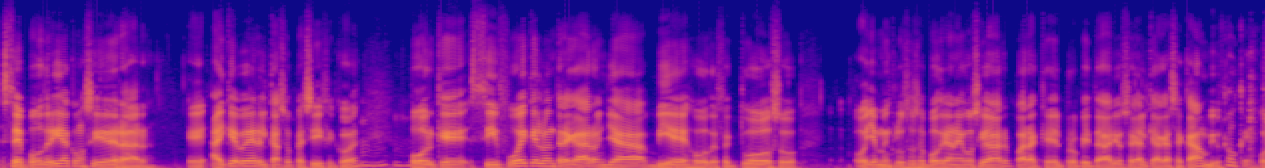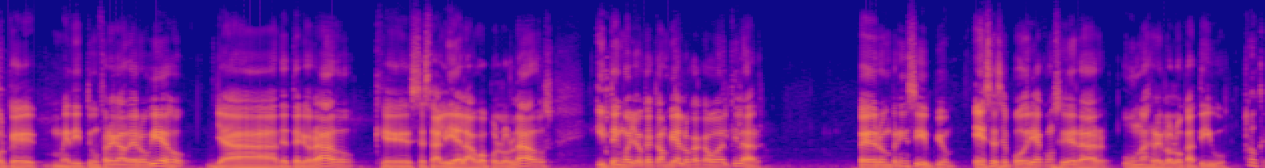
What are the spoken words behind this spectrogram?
se podría considerar, eh, hay que ver el caso específico, ¿eh? porque si fue que lo entregaron ya viejo, defectuoso, óyeme, incluso se podría negociar para que el propietario sea el que haga ese cambio. Ok. Porque me diste un fregadero viejo, ya deteriorado, que se salía el agua por los lados, y tengo yo que cambiar lo que acabo de alquilar. Pero en principio, ese se podría considerar un arreglo locativo Ok.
